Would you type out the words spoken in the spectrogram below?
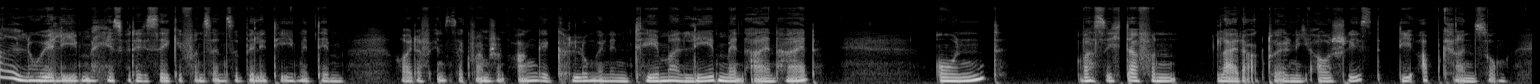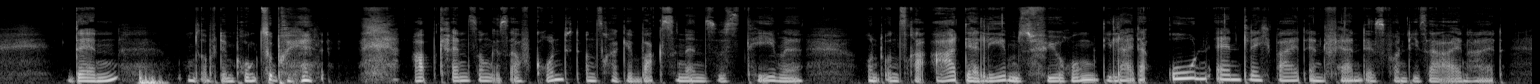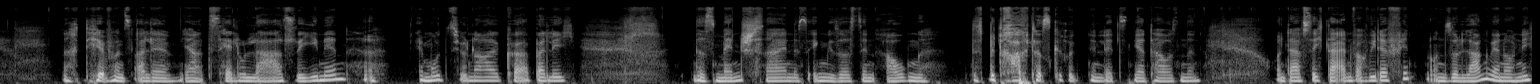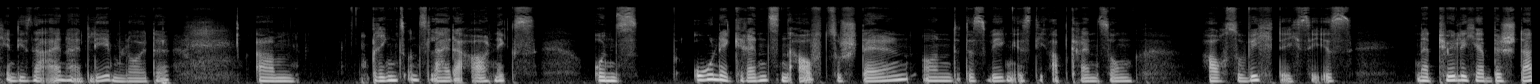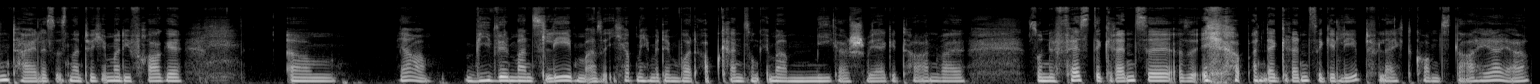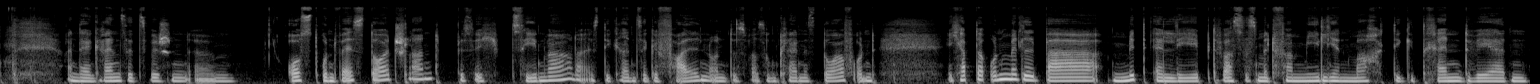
Hallo ihr Lieben, hier ist wieder die Silke von Sensibility mit dem heute auf Instagram schon angeklungenen Thema Leben in Einheit und was sich davon leider aktuell nicht ausschließt, die Abgrenzung. Denn, um es auf den Punkt zu bringen, Abgrenzung ist aufgrund unserer gewachsenen Systeme und unserer Art der Lebensführung, die leider unendlich weit entfernt ist von dieser Einheit, nach der wir uns alle ja zellular sehnen, emotional, körperlich. Das Menschsein ist irgendwie so aus den Augen des Betrachters gerückt in den letzten Jahrtausenden und darf sich da einfach wieder finden. Und solange wir noch nicht in dieser Einheit leben, Leute, ähm, bringt es uns leider auch nichts, uns ohne Grenzen aufzustellen. Und deswegen ist die Abgrenzung auch so wichtig. Sie ist natürlicher Bestandteil. Es ist natürlich immer die Frage, ähm, ja, wie will man es leben? Also ich habe mich mit dem Wort Abgrenzung immer mega schwer getan, weil so eine feste Grenze, also ich habe an der Grenze gelebt, vielleicht kommt es daher, ja, an der Grenze zwischen ähm, Ost- und Westdeutschland, bis ich zehn war. Da ist die Grenze gefallen und das war so ein kleines Dorf. Und ich habe da unmittelbar miterlebt, was es mit Familien macht, die getrennt werden,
